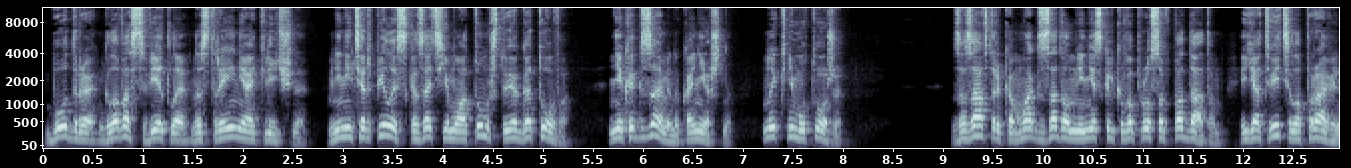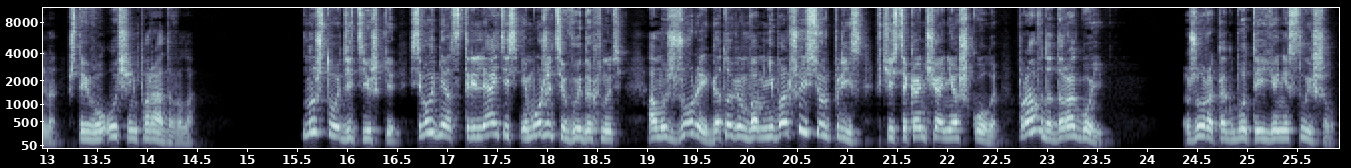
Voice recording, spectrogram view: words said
Бодрая, голова светлая, настроение отличное. Мне не терпелось сказать ему о том, что я готова. Не к экзамену, конечно, но и к нему тоже. За завтраком Макс задал мне несколько вопросов по датам, и я ответила правильно, что его очень порадовало. «Ну что, детишки, сегодня отстреляйтесь и можете выдохнуть, а мы с Жорой готовим вам небольшой сюрприз в честь окончания школы, правда, дорогой?» Жора как будто ее не слышал,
